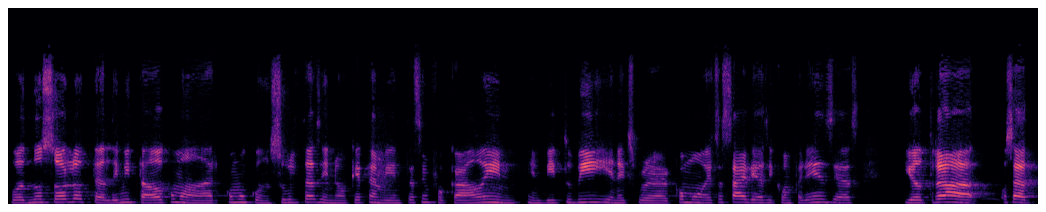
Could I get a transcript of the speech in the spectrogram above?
pues no solo te has limitado como a dar como consultas, sino que también te has enfocado en, en B2B y en explorar como esas áreas y conferencias. Y otra, o sea,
